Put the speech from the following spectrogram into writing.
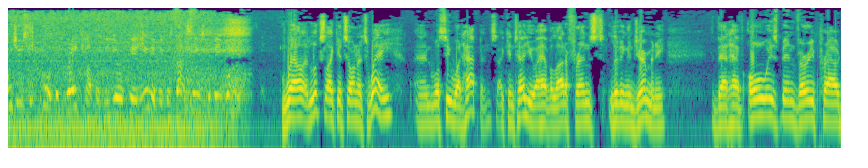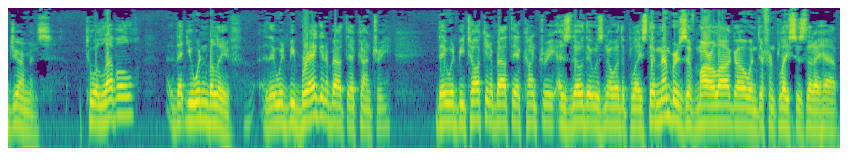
Would you support the breakup of the European Union? Because that seems to be what. Well, it looks like it's on its way, and we'll see what happens. I can tell you, I have a lot of friends living in Germany that have always been very proud Germans, to a level that you wouldn't believe. They would be bragging about their country. They would be talking about their country as though there was no other place. They're members of Mar-a-Lago and different places that I have.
